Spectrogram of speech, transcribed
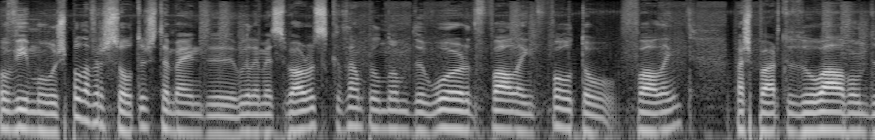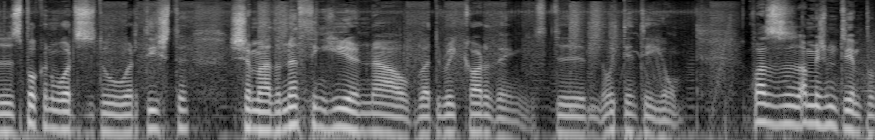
ouvimos Palavras Soltas, também de William S. Burroughs, que dão pelo nome de Word Falling Photo Falling faz parte do álbum de spoken words do artista chamado Nothing Here Now But Recordings de 81. Quase ao mesmo tempo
